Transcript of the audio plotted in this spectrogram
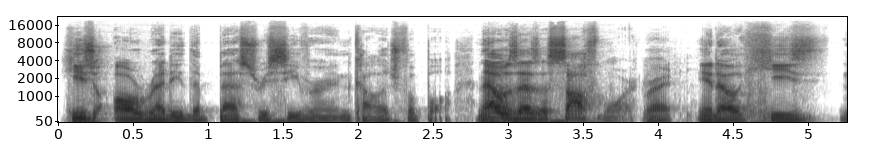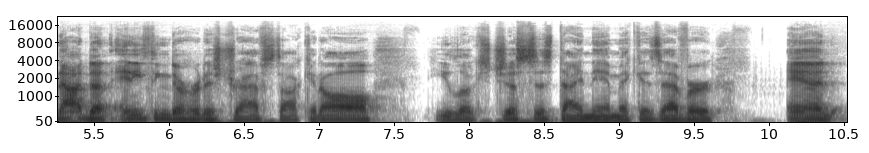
he's already the best receiver in college football, and that was as a sophomore. Right. You know, he's not done anything to hurt his draft stock at all. He looks just as dynamic as ever, and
